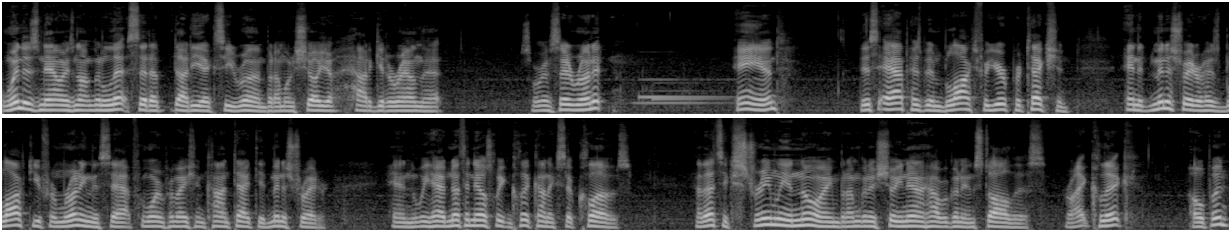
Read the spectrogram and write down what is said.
Windows now is not going to let setup.exe run, but I'm going to show you how to get around that. So we're going to say run it. And this app has been blocked for your protection an administrator has blocked you from running this app, for more information, contact the administrator. And we have nothing else we can click on except close. Now that's extremely annoying, but I'm going to show you now how we're going to install this. Right click, open.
